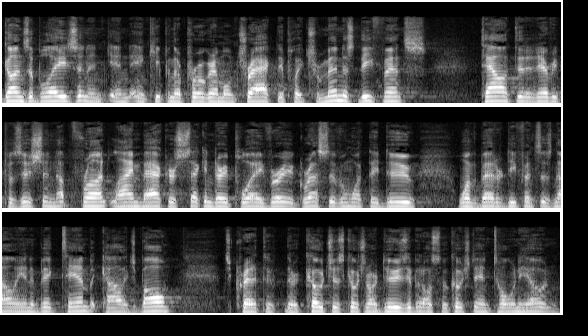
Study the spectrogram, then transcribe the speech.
guns ablazing and, and, and keeping their program on track. They play tremendous defense, talented at every position, up front, linebackers, secondary play, very aggressive in what they do. One of the better defenses, not only in the Big Ten, but college ball. Credit to their coaches, Coach Narduzzi, but also Coach D'Antonio and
